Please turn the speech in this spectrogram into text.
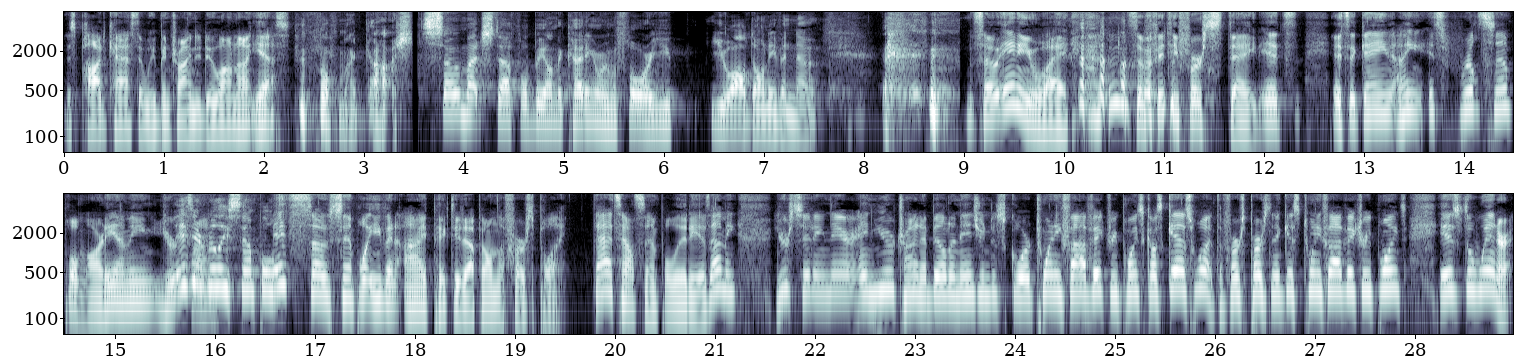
This podcast that we've been trying to do all night, yes. Oh my gosh. So much stuff will be on the cutting room floor you you all don't even know. So anyway, so 51st state. It's it's a game. I mean, it's real simple, Marty. I mean, you're Is it really simple? It's so simple. Even I picked it up on the first play. That's how simple it is. I mean, you're sitting there and you're trying to build an engine to score 25 victory points because guess what? The first person that gets 25 victory points is the winner.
